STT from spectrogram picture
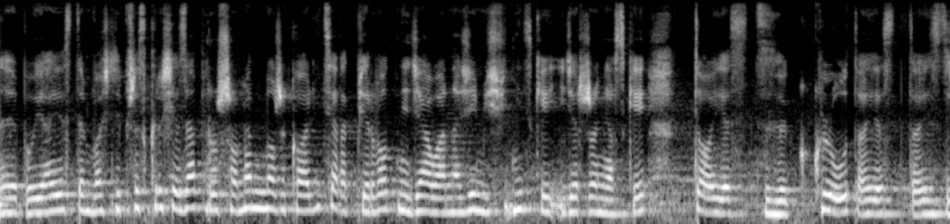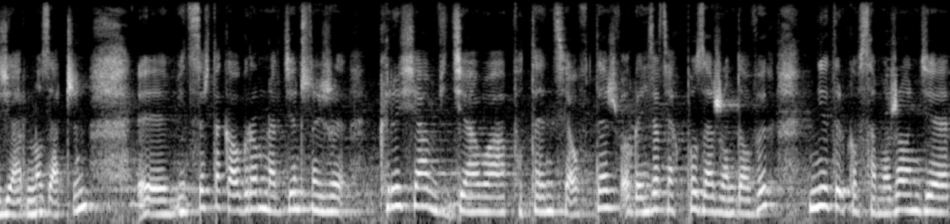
y, bo ja jestem właśnie przez Krysię zaproszona, mimo że koalicja tak pierwotnie działa na ziemi świdnickiej i dzierżoniowskiej, to jest clue, to jest, to jest ziarno, zaczyn. Y, Więc też taka ogromna wdzięczność, że Krysia widziała potencjał też w organizacjach pozarządowych, nie tylko w samorządzie,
